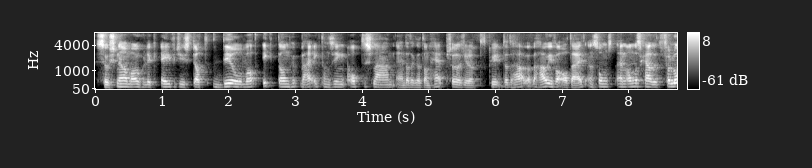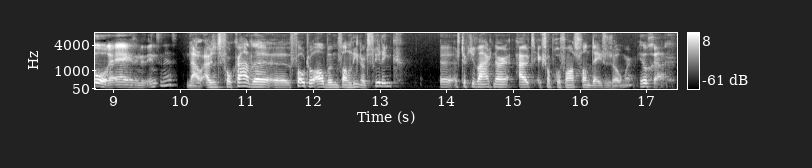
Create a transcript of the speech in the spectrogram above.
zo snel mogelijk eventjes dat deel wat ik dan, waar ik dan zing op te slaan en dat ik dat dan heb, zodat je dat, dat hou, hou je voor altijd. En, soms, en anders gaat het verloren ergens in het internet. Nou, uit het vocale fotoalbum van Lienert Vrillink, een stukje Wagner uit Aix-en-Provence van deze zomer. Heel graag.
